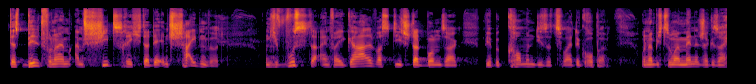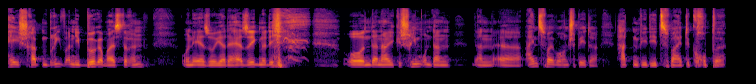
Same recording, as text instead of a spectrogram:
das Bild von einem, einem Schiedsrichter, der entscheiden wird. Und ich wusste einfach, egal was die Stadt Bonn sagt, wir bekommen diese zweite Gruppe. Und habe ich zu meinem Manager gesagt, hey, schreib einen Brief an die Bürgermeisterin. Und er so, ja, der Herr segne dich. Und dann habe ich geschrieben und dann dann äh, ein, zwei Wochen später hatten wir die zweite Gruppe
